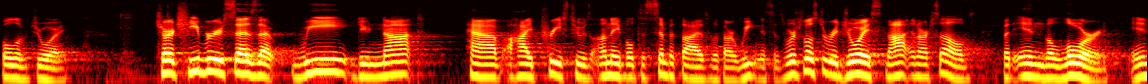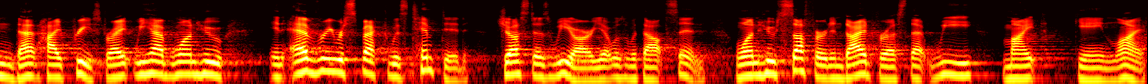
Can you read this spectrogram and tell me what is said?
Full of joy. Church, Hebrews says that we do not have a high priest who is unable to sympathize with our weaknesses. We're supposed to rejoice not in ourselves, but in the Lord, in that high priest, right? We have one who, in every respect, was tempted just as we are, yet was without sin. One who suffered and died for us that we might gain life.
